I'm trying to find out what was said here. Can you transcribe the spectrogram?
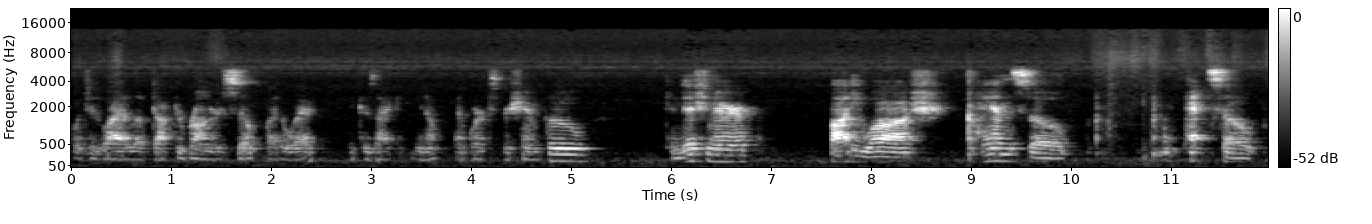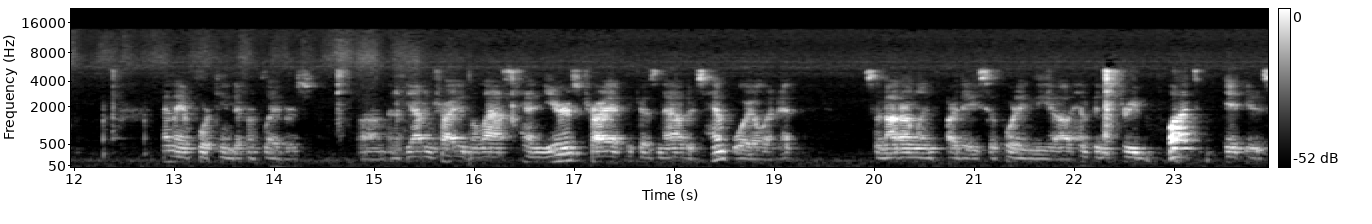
which is why I love Dr. Bronner's soap, by the way, because I, you know, that works for shampoo, conditioner, body wash, hand soap, pet soap, and they have 14 different flavors. Um, and if you haven't tried it in the last 10 years, try it because now there's hemp oil in it. So not only are they supporting the uh, hemp industry, but it is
